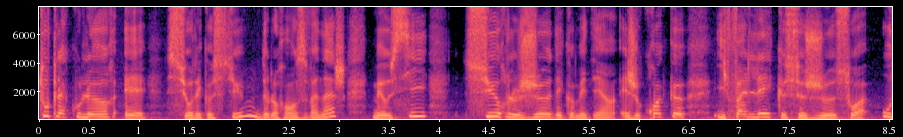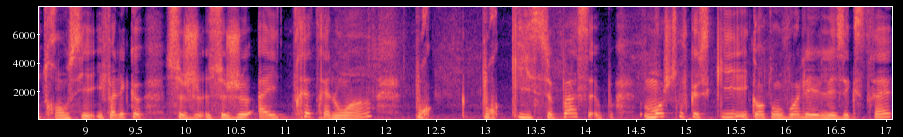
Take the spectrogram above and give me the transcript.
toute la couleur est sur les costumes de Laurence Vanache, mais aussi sur le jeu des comédiens. Et je crois que il fallait que ce jeu soit outrancier. Il fallait que ce jeu, ce jeu aille très très loin pour pour qu'il se passe. Moi, je trouve que ce qui, et quand on voit les, les extraits,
